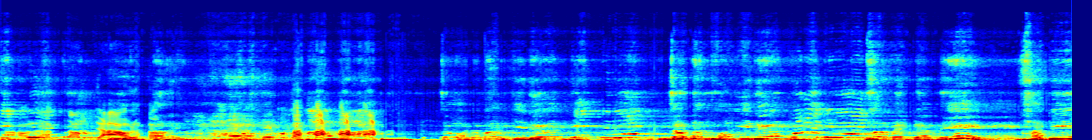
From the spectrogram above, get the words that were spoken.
เอาแล้วตับยาวแล้วอะไรๆเจ้าออกจากบ้านไปกี่เดือนเจ้าตั้งท้องกี่เดือนถ้าเป็นแบบนี้คดี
